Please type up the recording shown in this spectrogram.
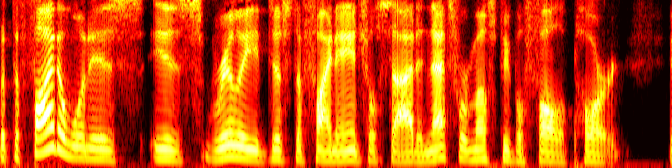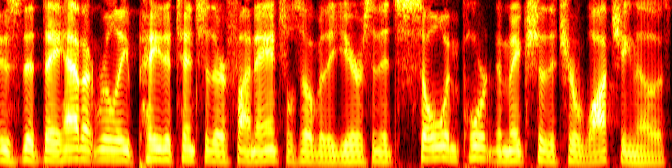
But the final one is is really just the financial side, and that's where most people fall apart. Is that they haven't really paid attention to their financials over the years, and it's so important to make sure that you're watching those.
